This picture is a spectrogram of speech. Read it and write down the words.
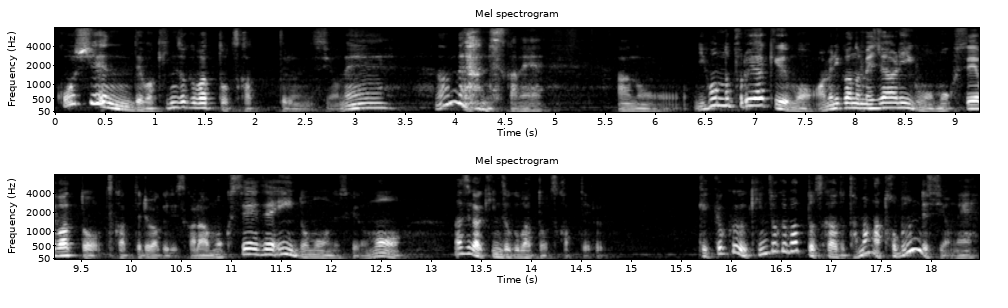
甲子園では金属バットを使ってるんですよね。なんでなんですかね。あの日本のプロ野球もアメリカのメジャーリーグも木製バットを使ってるわけですから木製でいいと思うんですけどもなぜか金属バットを使ってる。結局金属バットを使うと球が飛ぶんですよね。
